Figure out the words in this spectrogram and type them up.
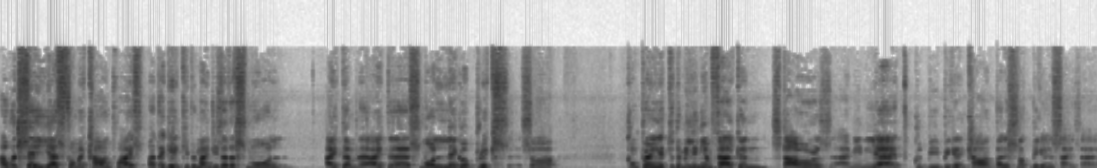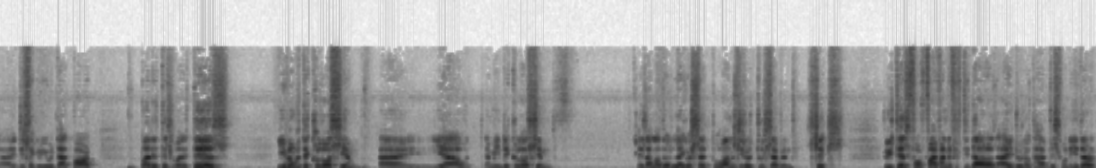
I would say yes from account wise, but again keep in mind these are the small item, uh, uh, small Lego bricks. So comparing it to the Millennium Falcon, Star Wars, I mean, yeah, it could be bigger in count, but it's not bigger in size. I, I disagree with that part, but it is what it is. Even with the Colosseum, uh, yeah, I, would, I mean, the Colosseum is another Lego set 10276, retails for $550. I do not have this one either.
